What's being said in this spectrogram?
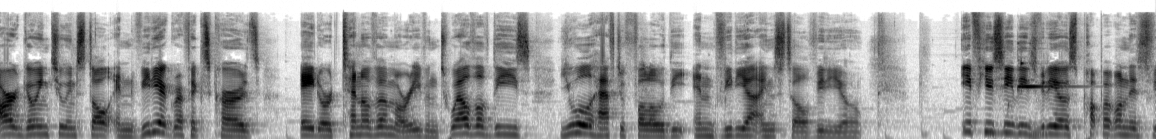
are going to install NVIDIA graphics cards, 8 or 10 of them or even 12 of these, you will have to follow the NVIDIA install video. If you see these videos pop up on this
